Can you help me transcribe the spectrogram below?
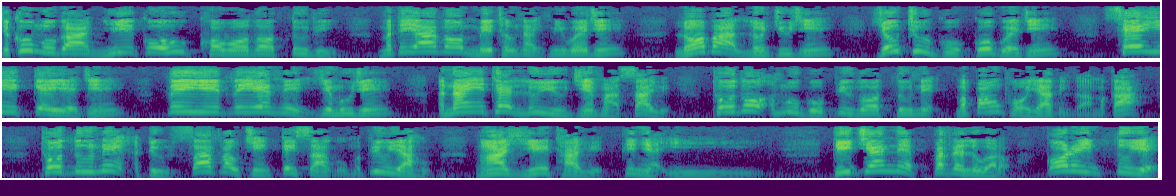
ယခုမူကားညီအကိုဟုခေါ်ဝေါ်သောသူသည် မတရားသောမေထုံ၌မှီဝဲခြင်းလောဘလွန်ကျူးခြင်းရုပ်ထုကိုကိုးကွယ်ခြင်းဆဲရည်ကဲ့ရဲ့ခြင်း သေရည်သေရဲ့နှင့်ယစ်မှုခြင်းအနိုင်အထက်လူယူခြင်းမှစ၍ထိုသောအမှုကိုပြုသောသူနှင့်မပေါင်းဖော်ရသည်သာမကထိုသူနှင့်အတူစားသောက်ခြင်းကိစ္စကိုမပြုရဟုငါရေးထား၍ပြည့်ညတ်၏ဒီကျမ်းနဲ့ပတ်သက်လို့ကတော့ကောရိန္သုရဲ့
